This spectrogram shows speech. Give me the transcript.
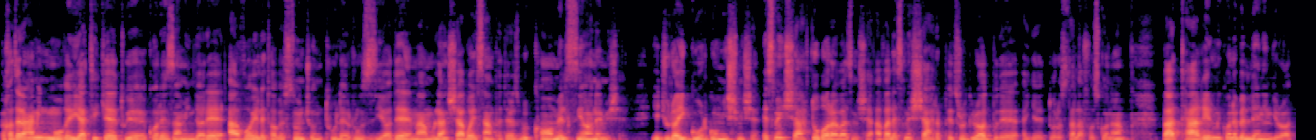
به خاطر همین موقعیتی که توی کره زمین داره اوایل تابستون چون طول روز زیاده معمولا شبای سن پترزبورگ کامل سیاه نمیشه. یه جورایی گرگومیش میشه. اسم این شهر دوبار عوض میشه. اول اسم شهر پتروگراد بوده اگه درست تلفظ کنم. بعد تغییر می‌کنه به لنینگراد.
